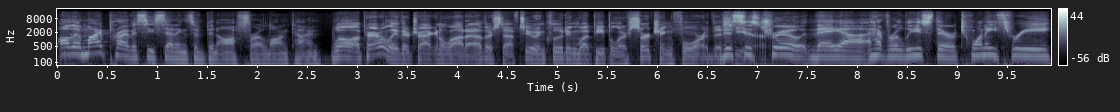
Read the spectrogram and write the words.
Although my privacy settings have been off for a long time. Well, apparently they're tracking a lot of other stuff too, including what people are searching for this, This year. is true. They uh, have released their 23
